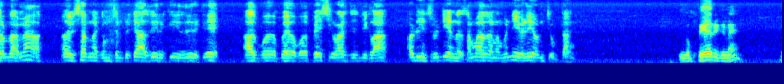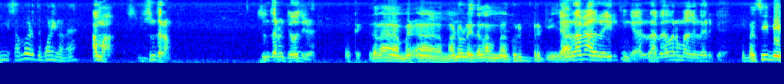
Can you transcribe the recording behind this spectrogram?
சொல்லாமல் விசாரணை கமிஷன் இருக்குது அது இருக்குது இது இருக்குது அது பேசிக்கலாம் செஞ்சுக்கலாம் அப்படின்னு சொல்லிட்டு என்னை சமாதானம் பண்ணி வெளியே அனுப்பிச்சி விட்டாங்க. உங்கள் பேருக்குண்ணே நீங்கள் சம்பவம் எடுத்து போனீங்களாண்ணே? ஆமாம் சுந்தரம். சுந்தரம் ஜோதிடர். ஓகே இதெல்லாம் மனுவில் இதெல்லாம் குறிப்பிட்டிருக்கீங்க எல்லாமே அதில் இருக்குங்க எல்லா விவரமும் அதில் இருக்குது இப்போ சிபிஐ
